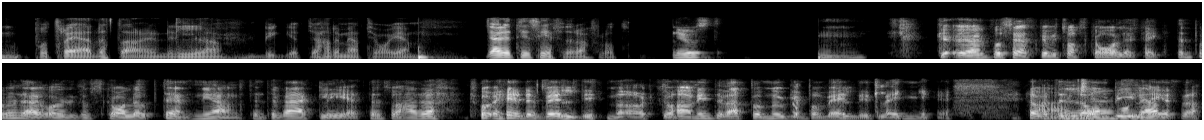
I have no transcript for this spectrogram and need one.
Mm. På trädet där, det lilla bygget jag hade med till AIM. Ja, det är till C4, förlåt. Just Mm. Jag höll på att säga, ska vi ta skaleffekten på det där och liksom skala upp den nyansen till verkligheten så hade, då är det väldigt mörkt och han har inte varit på muggen på väldigt länge. Det har varit en Ja, lång många- bilresa.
